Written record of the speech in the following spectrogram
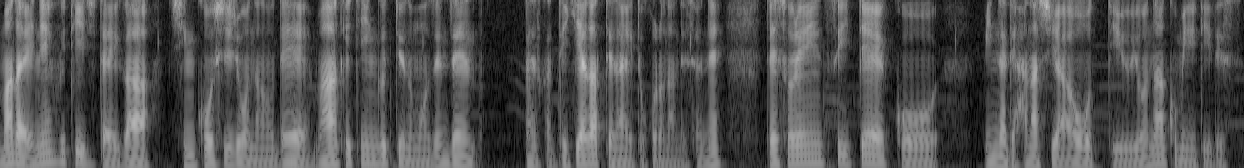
まだ NFT 自体が新興市場なのでマーケティングっていうのも全然何ですか出来上がってないところなんですよね。でそれについてこうみんなで話し合おうっていうようなコミュニティです。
